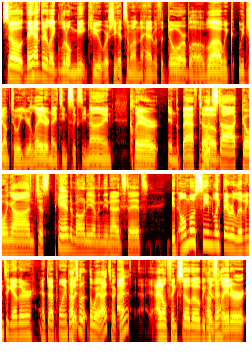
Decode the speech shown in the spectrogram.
So they have their like little meet cute where she hits him on the head with the door, blah blah blah. We we jump to a year later, 1969. Claire in the bathtub. Woodstock going on, just pandemonium in the United States. It almost seemed like they were living together at that point. That's what the way I took I, it. I don't think so though, because Okay. later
